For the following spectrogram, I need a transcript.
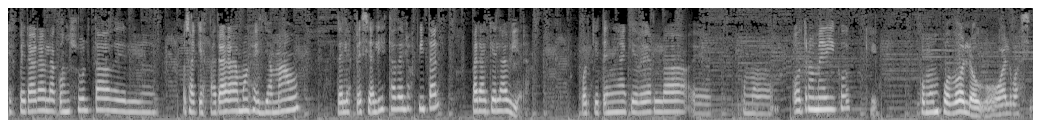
esperara la consulta del, o sea, que esperáramos el llamado del especialista del hospital para que la viera. Porque tenía que verla eh, como otro médico que, como un podólogo o algo así.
